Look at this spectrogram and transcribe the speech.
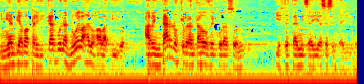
y me ha enviado a predicar buenas nuevas a los abatidos, a vendar los quebrantados de corazón. Y esto está en Isaías 61.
